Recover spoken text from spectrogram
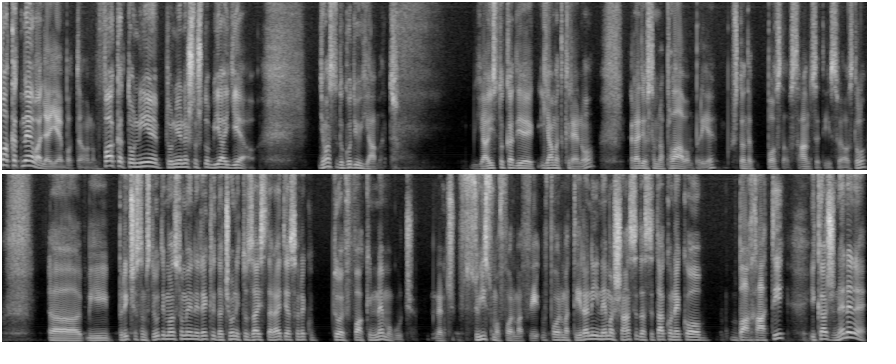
Fakat ne valja jebote, ono. Fakat to nije, to nije nešto što bi ja jeo. I onda se dogodio jamat ja isto kad je Jamat krenuo, radio sam na plavom prije, što onda postao Sunset i sve ostalo. Uh, I pričao sam s ljudima, su meni rekli da će oni to zaista raditi. Ja sam rekao, to je fucking nemoguće. Znači, svi smo formatirani i nema šanse da se tako neko bahati i kaže, ne, ne, ne,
